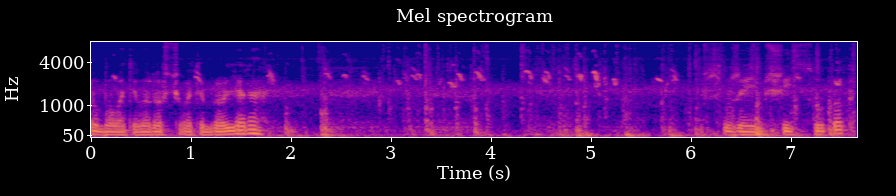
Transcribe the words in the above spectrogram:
Пробувати вирощувати бройлера. Уже їм 6 суток.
